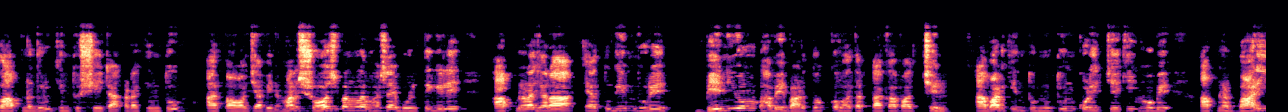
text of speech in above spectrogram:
তো আপনাদেরও কিন্তু সেই টাকাটা কিন্তু আর পাওয়া যাবে না। মানে সহজ বাংলা ভাষায় বলতে গেলে আপনারা যারা এতদিন ধরে বেনিয়ম ভাবে বার্ধক্য ভাতার টাকা পাচ্ছেন, আবার কিন্তু নতুন করে চেকিং হবে, আপনার বাড়ি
